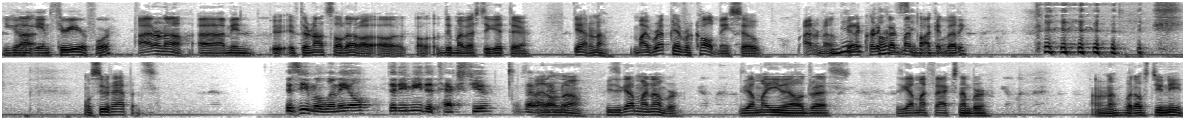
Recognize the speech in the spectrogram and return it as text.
You going Uh, to game three or four? I don't know. Uh, I mean, i- if they're not sold out, I'll, I'll, I'll do my best to get there. Yeah, I don't know. My rep never called me, so I don't know. Got Never a credit card in my calls pocket, buddy. we'll see what happens. Is he a millennial? Did he mean to text you? Is that I don't happened? know. He's got my number. He's got my email address. He's got my fax number. I don't know. What else do you need?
